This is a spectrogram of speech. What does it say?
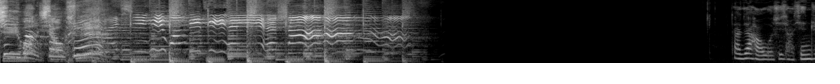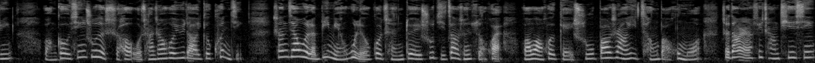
希望小学。大家好，我是小仙君。网购新书的时候，我常常会遇到一个困境：商家为了避免物流过程对书籍造成损坏，往往会给书包上一层保护膜。这当然非常贴心，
